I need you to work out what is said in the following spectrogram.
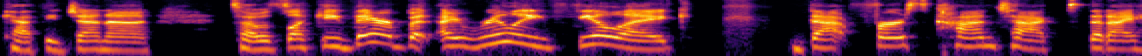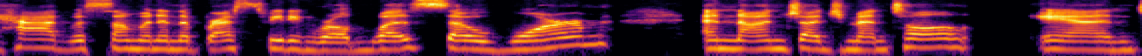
Kathy Jenna. So I was lucky there but I really feel like that first contact that I had with someone in the breastfeeding world was so warm and non-judgmental and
